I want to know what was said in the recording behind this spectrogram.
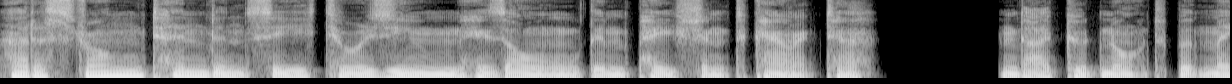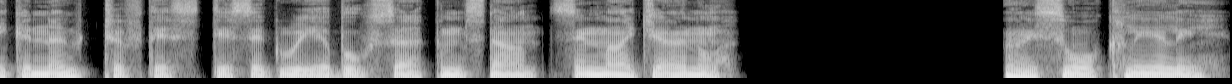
had a strong tendency to resume his old impatient character, and I could not but make a note of this disagreeable circumstance in my journal. I saw clearly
